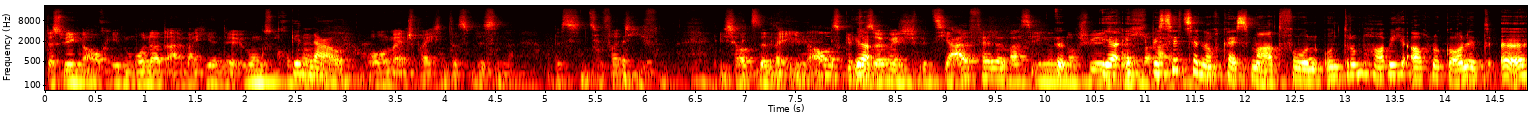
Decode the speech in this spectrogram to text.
Deswegen auch jeden Monat einmal hier in der Übungsgruppe, genau. um entsprechend das Wissen ein bisschen zu vertiefen. Wie schaut es denn bei Ihnen aus? Gibt ja. es irgendwelche Spezialfälle, was Ihnen äh, noch Schwierigkeiten Ja, ich bereitet? besitze noch kein Smartphone und darum habe ich auch noch gar nicht äh,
